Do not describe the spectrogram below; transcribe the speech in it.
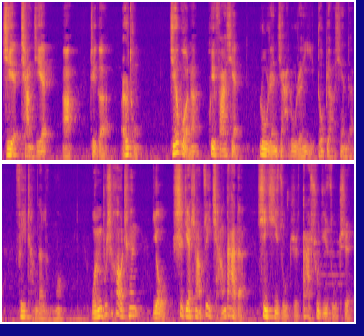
劫抢劫啊这个儿童。结果呢，会发现路人甲、路人乙都表现得非常的冷漠。我们不是号称有世界上最强大的信息组织、大数据组织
